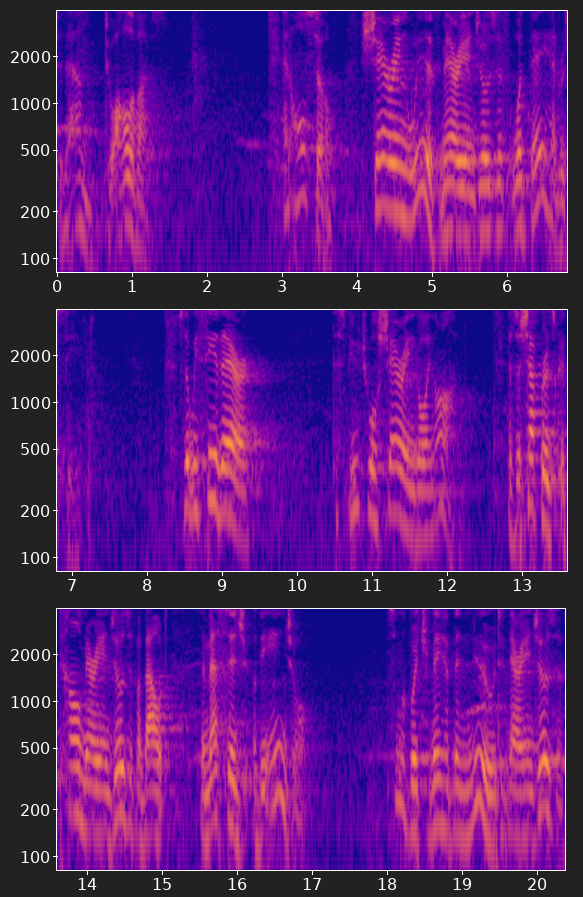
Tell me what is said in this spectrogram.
to them, to all of us. And also sharing with Mary and Joseph what they had received. So that we see there this mutual sharing going on. As the shepherds could tell Mary and Joseph about the message of the angel, some of which may have been new to Mary and Joseph.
